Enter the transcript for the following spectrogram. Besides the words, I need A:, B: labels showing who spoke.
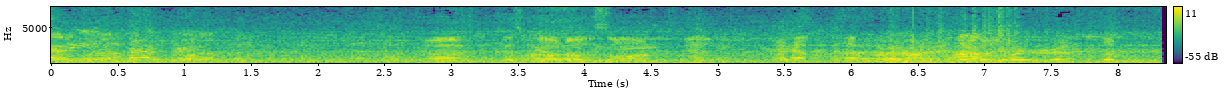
A: Why do you?
B: Because uh, we all know the song, and I happen to have it.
